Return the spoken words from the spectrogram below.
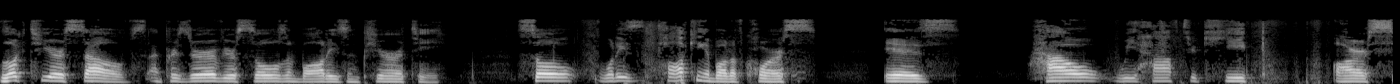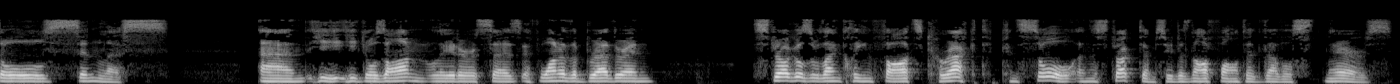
look to yourselves and preserve your souls and bodies in purity. So what he's talking about, of course, is how we have to keep our souls sinless. And he, he goes on later, says, if one of the brethren struggles with unclean thoughts, correct, console, and instruct him so he does not fall into the devil's snares.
